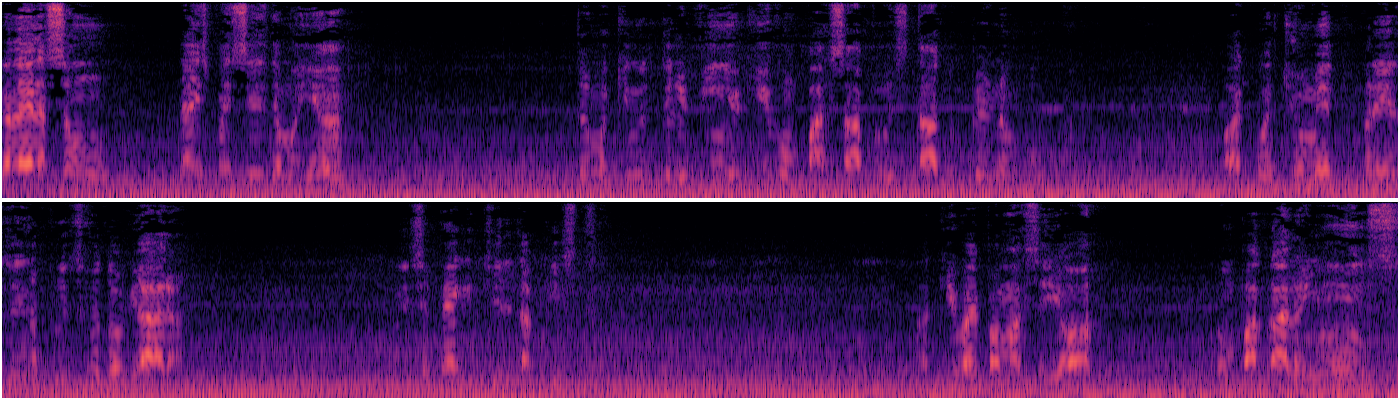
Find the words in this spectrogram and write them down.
galera, são 10 para 6 da manhã. Estamos aqui no Televinho aqui, vamos passar pelo estado do Pernambuco. Olha quanto jumento preso aí na polícia rodoviária. A polícia pega e tira da pista. Aqui vai para Maceió Vamos para Garanhuns.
